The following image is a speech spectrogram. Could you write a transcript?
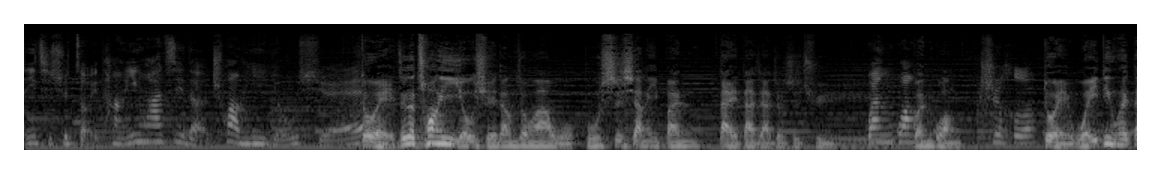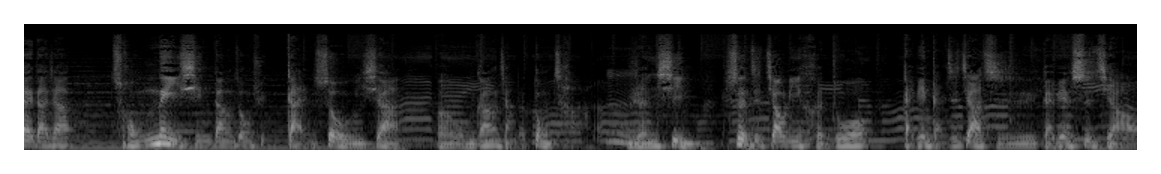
一起去走一趟樱花季的创意游学。对这个创意游学当中啊，我不是像一般带大家就是去观光观光，吃喝，对我一定会带大家从内心当中去感受一下，呃，我们刚刚讲的洞察、嗯，人性，甚至教你很多改变感知价值、改变视角、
